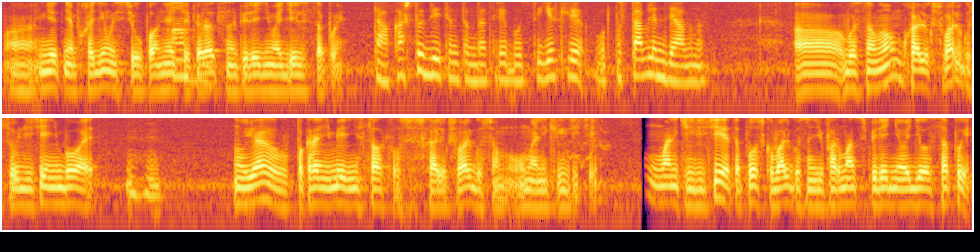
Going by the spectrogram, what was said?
а, нет необходимости выполнять ага. операции на переднем отделе стопы. Так, а что детям тогда требуется, если вот поставлен диагноз? А, в основном халюкс вальгуса у детей не бывает. Угу. Ну, я, по крайней мере, не сталкивался с халюкс вальгусом у маленьких детей. У маленьких детей это плоско-вальгусная деформация переднего отдела стопы,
